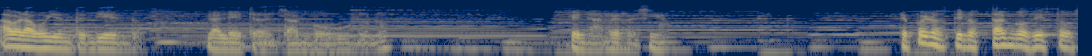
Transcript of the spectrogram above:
Ahora voy entendiendo la letra del tango 1, ¿no? Que narré recién. Después de los tangos de estos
